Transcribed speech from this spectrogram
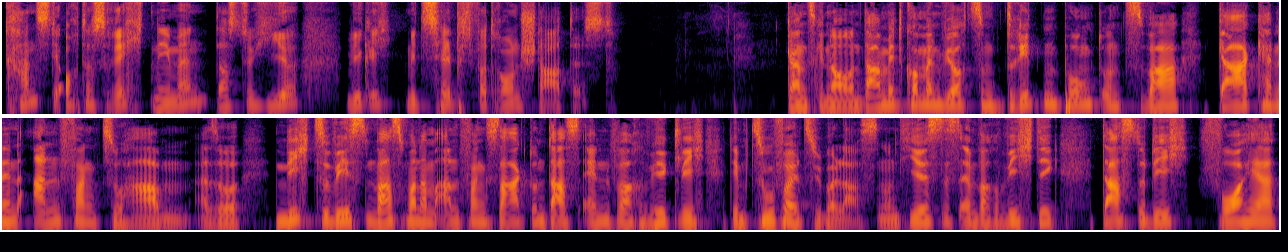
kannst dir auch das Recht nehmen, dass du hier wirklich mit Selbstvertrauen startest. Ganz genau. Und damit kommen wir auch zum dritten Punkt und zwar gar keinen Anfang zu haben. Also nicht zu wissen, was man am Anfang sagt und das einfach wirklich dem Zufall zu überlassen. Und hier ist es einfach wichtig, dass du dich vorher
